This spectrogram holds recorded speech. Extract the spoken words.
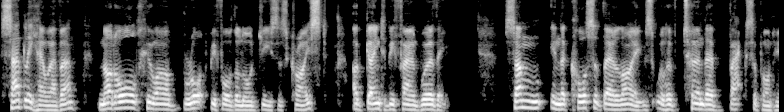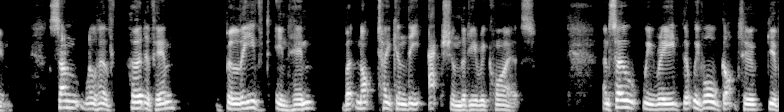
Sadly, however, not all who are brought before the Lord Jesus Christ are going to be found worthy. Some, in the course of their lives, will have turned their backs upon him. Some will have heard of him, believed in him, but not taken the action that he requires. And so we read that we've all got to give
